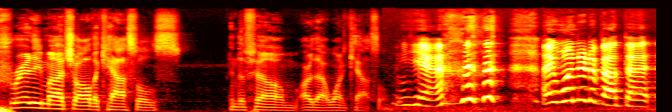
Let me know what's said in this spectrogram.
pretty much all the castles in the film are that one castle. Yeah. I wondered about that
